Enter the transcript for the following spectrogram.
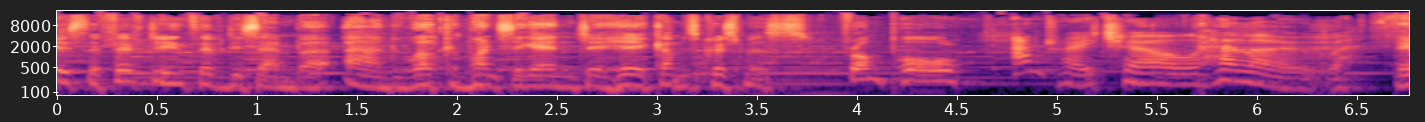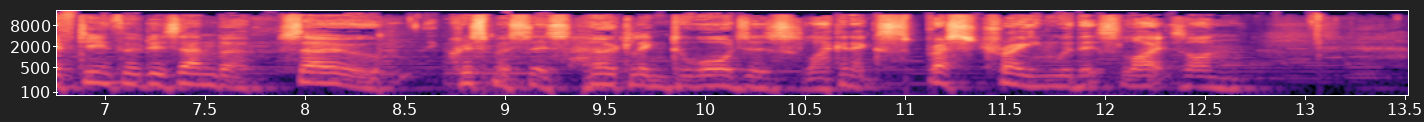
It's the 15th of December, and welcome once again to Here Comes Christmas from Paul. And Rachel, hello. 15th of December. So, Christmas is hurtling towards us like an express train with its lights on.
